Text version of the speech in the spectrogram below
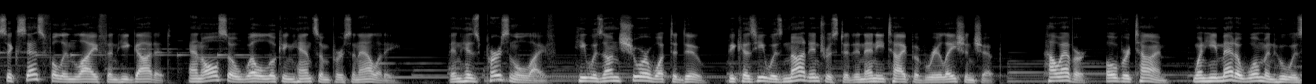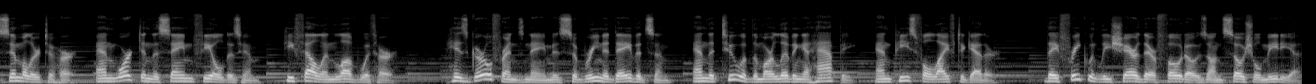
successful in life and he got it, and also well-looking handsome personality. In his personal life, he was unsure what to do because he was not interested in any type of relationship. However, over time, when he met a woman who was similar to her and worked in the same field as him, he fell in love with her. His girlfriend's name is Sabrina Davidson, and the two of them are living a happy and peaceful life together. They frequently share their photos on social media.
